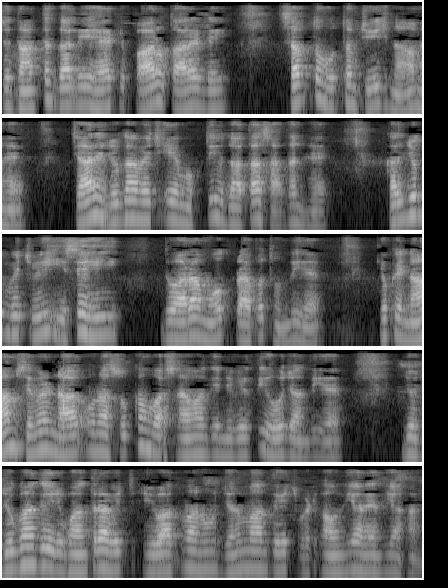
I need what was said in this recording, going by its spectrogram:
ਸਿਧਾਂਤਕ ਗੱਲ ਇਹ ਹੈ ਕਿ ਪਾਰ ਉਤਾਰੇ ਲਈ ਸਭ ਤੋਂ ਉੱਤਮ ਚੀਜ਼ ਨਾਮ ਹੈ। ਚਾਰੇ ਯੁੱਗਾਂ ਵਿੱਚ ਇਹ ਮੁਕਤੀ ਉਦਾਤਾ ਸਾਧਨ ਹੈ। ਕਲਯੁਗ ਵਿੱਚ ਵੀ ਇਸੇ ਹੀ ਦੁਆਰਾ ਮੋਖ ਪ੍ਰਾਪਤ ਹੁੰਦੀ ਹੈ, ਕਿਉਂਕਿ ਨਾਮ ਸਿਮਰਨ ਨਾਲ ਉਹਨਾਂ ਸੁਖਮ ਵਾਸਨਾਵਾਂ ਦੀ ਨਿਵਰਤੀ ਹੋ ਜਾਂਦੀ ਹੈ, ਜੋ ਯੁਗਾਂ ਦੇ ਯੁਗਾਂਤਰਾਂ ਵਿੱਚ ਜੀਵਾਤਮਾ ਨੂੰ ਜਨਮਾਂ ਦੇ ਵਿੱਚ ਭਟਕਾਉਂਦੀਆਂ ਰਹਿੰਦੀਆਂ ਹਨ।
